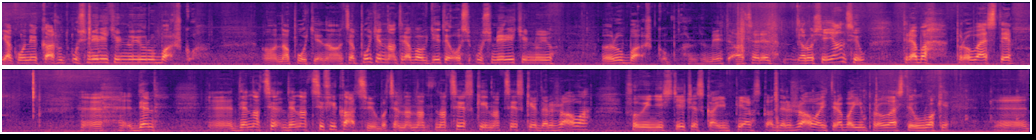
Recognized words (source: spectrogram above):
як вони кажуть, усмирительну рубашку о, на Путіна. Це Путіна треба вдіти ось усмирительну рубашку. Розумієте? А серед росіянців треба провести е, е, денаци, денацифікацію, бо це на, на, нацистська держава, шовіністична, імперська держава, і треба їм провести уроки е,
